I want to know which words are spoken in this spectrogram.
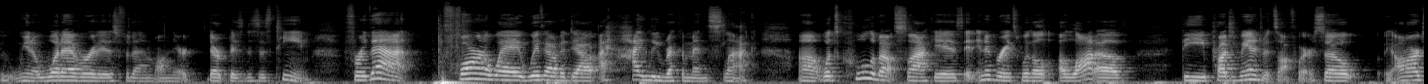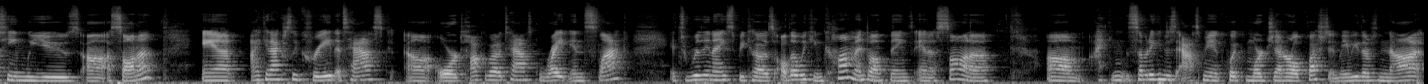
you know whatever it is for them on their their business's team. For that, far and away, without a doubt, I highly recommend Slack. Uh, what's cool about Slack is it integrates with a, a, lot of the project management software. So on our team, we use uh, Asana, and I can actually create a task uh, or talk about a task right in Slack. It's really nice because although we can comment on things in Asana, um, I can somebody can just ask me a quick, more general question. Maybe there's not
